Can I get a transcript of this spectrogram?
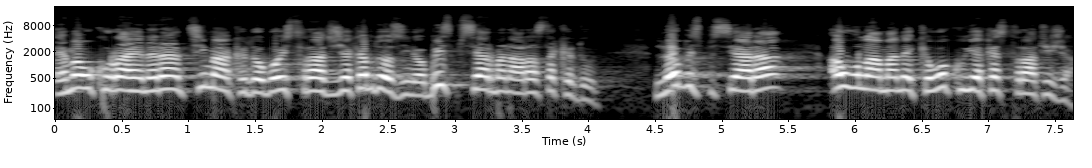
ئێمە وەکو ڕاهێنەران چیمان کردو بۆی ستراتژیەکە بدۆزینەوە بیست پرسیارمان ئاراستە کردوون لەو بیست پرسیارە ئەو وڵامانێک کە وەکو یەکە ستراتیژە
